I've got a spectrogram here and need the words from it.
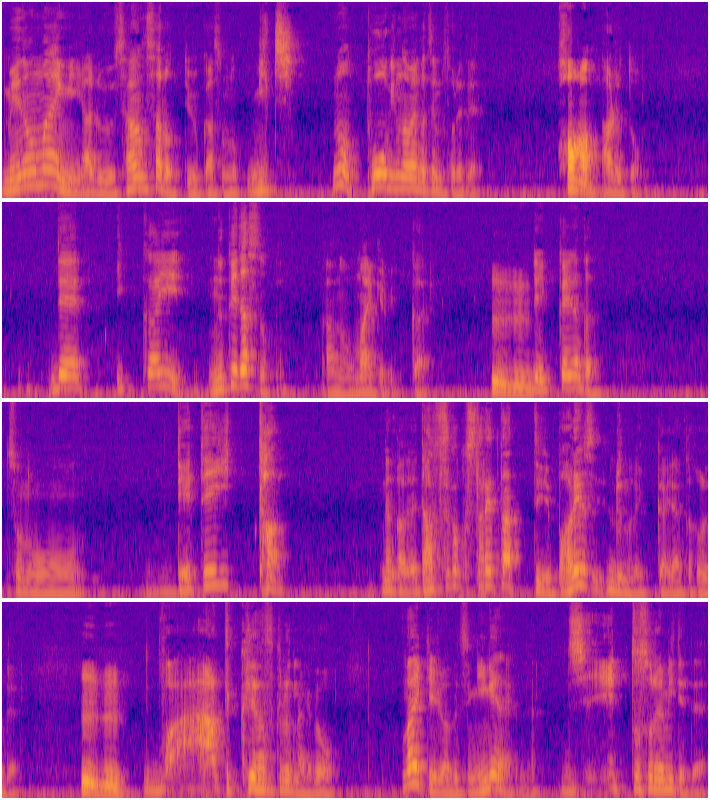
目の前にある三叉路っていうかその道の通りの名前が全部それではあ。あると。で一回抜け出すのね。あのマイケル一回。うんうん。で一回なんかその出て行った。なんか脱獄されたっていうバレるので一回なんかそれで。うんうん。でバーって警察来るんだけどマイケルは別に逃げないのね。じーっとそれを見てて。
